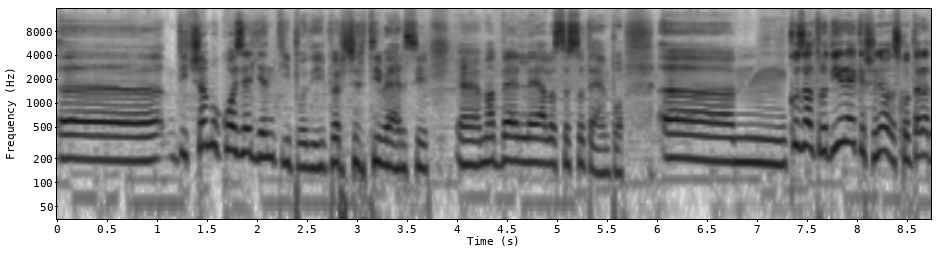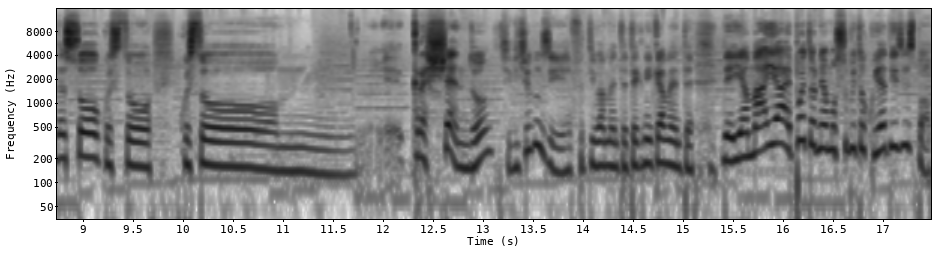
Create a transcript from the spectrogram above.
uh, diciamo quasi agli antipodi per certi versi, uh, ma belle allo stesso tempo. Ehm, cos'altro dire? Che scendiamo ad ascoltare adesso questo, questo um, crescendo, si dice così effettivamente tecnicamente, dei Yamaya e poi torniamo subito qui a This Pop.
